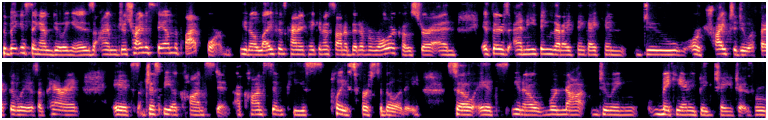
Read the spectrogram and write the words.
the biggest thing I'm doing is I'm just trying to stay on the platform. You know, life has kind of taken us on a bit of a roller coaster. And if there's anything that I think I can do or try to do effectively as a parent, it's just be a constant, a constant piece place for stability. So it's, you know, we're not doing making any big changes. We're,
